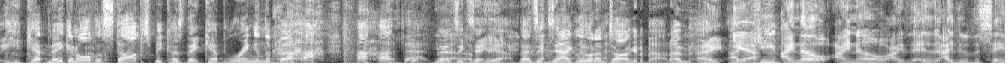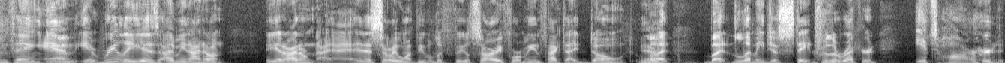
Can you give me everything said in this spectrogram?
he kept making all the stops because they kept ringing the bell. that, That's yeah, exactly okay. yeah. That's exactly what I'm talking about. I'm I, I yeah, keep I know, I know. I I do the same thing, and it really is. I mean, I don't, you know, I don't I necessarily want people to feel sorry for me. In fact, I don't. Yeah. But but let me just state for the record. It's hard.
